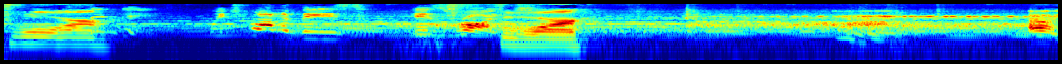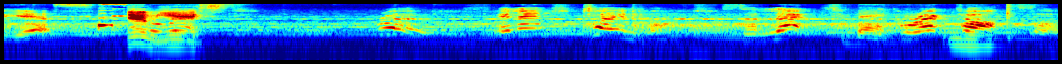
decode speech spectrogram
four, Cindy, which one of these is right? four. Hmm. Oh, yes. Oh yes. Rose, in entertainment, select the correct answer.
